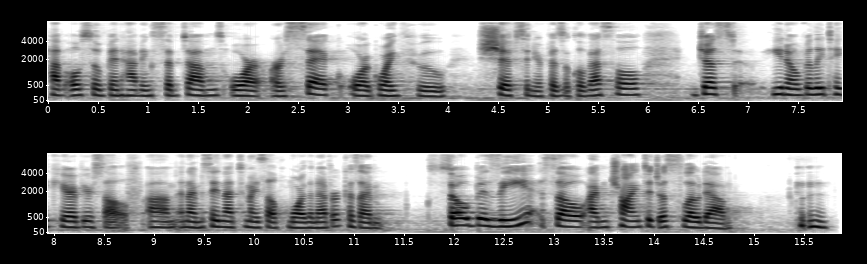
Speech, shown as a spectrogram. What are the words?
have also been having symptoms or are sick or going through shifts in your physical vessel. Just, you know, really take care of yourself. Um, and I'm saying that to myself more than ever because I'm so busy. So I'm trying to just slow down.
